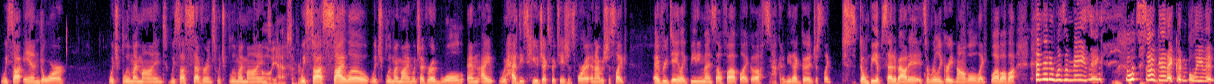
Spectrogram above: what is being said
we saw Andor, which blew my mind. We saw Severance, which blew my mind. Oh yeah, Severance. We saw Silo, which blew my mind, which I've read Wool, and i had these huge expectations for it, and I was just like every day, like beating myself up, like, oh, it's not going to be that good. Just like, just don't be upset about it. It's a really great novel, like blah blah blah. And then it was amazing. it was so good. I couldn't believe it.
